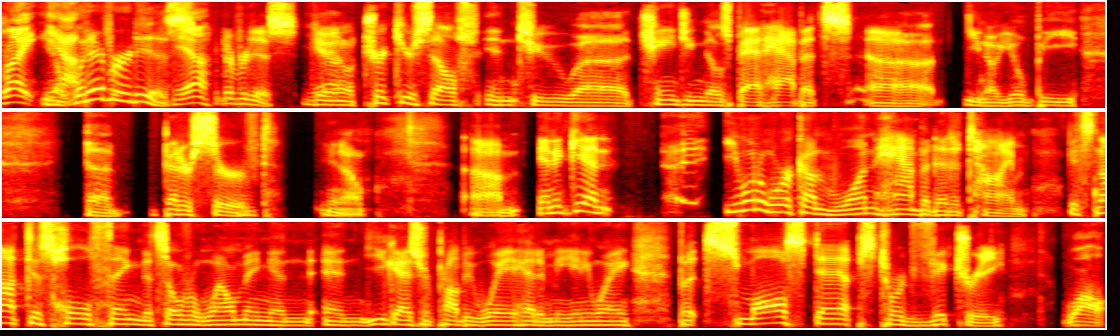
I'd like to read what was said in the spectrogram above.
Right. You yeah. Know, whatever it is. Yeah. Whatever it is. You know, trick yourself into uh, changing those bad habits. Uh, you know, you'll be uh, better served. You know, um, and again, you want to work on one habit at a time. It's not this whole thing that's overwhelming and and you guys are probably way ahead of me anyway, but small steps toward victory while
